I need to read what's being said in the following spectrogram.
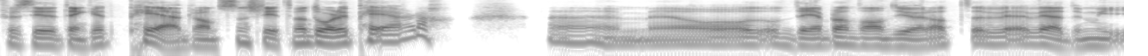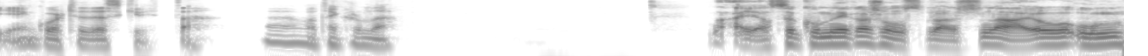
for å si det enkelt, PR-bransjen sliter med dårlig PR, da? Og det blant annet gjør at Vedum går til det skrittet. Hva tenker du om det? Nei, altså kommunikasjonsbransjen er jo ung.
